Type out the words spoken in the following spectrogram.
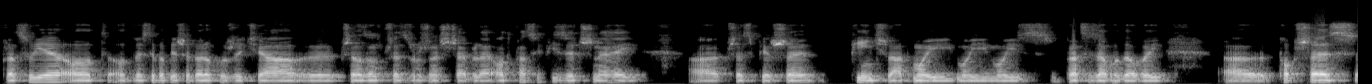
Pracuję od, od 21 roku życia, e, przechodząc przez różne szczeble, od pracy fizycznej, przez pierwsze pięć lat mojej, mojej, mojej pracy zawodowej poprzez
